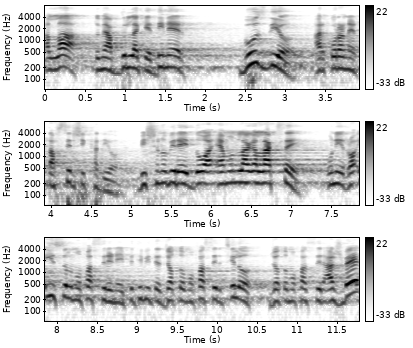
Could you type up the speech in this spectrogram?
আল্লাহ, তুমি আব্দুল্লাহকে দিনের বুঝ দিও আর কোরআনের তাফসির শিক্ষা দিও। বিশ্বনবীর এই দোয়া এমন লাগা লাগছে, উনি রঈসুল মুফাসসিরিন, এই পৃথিবীতে যত মুফাসসির ছিল, যত মুফাসসির আসবে,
